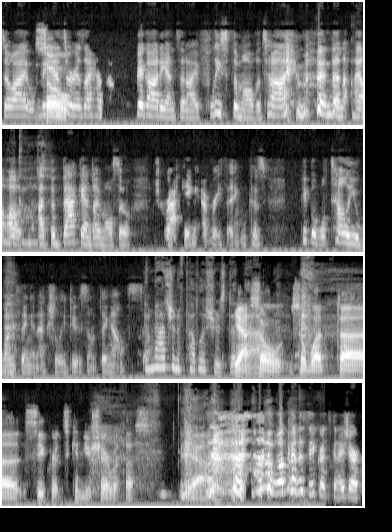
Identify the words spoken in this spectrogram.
So I, the so, answer is I have a big audience and I fleece them all the time, and then I'll, oh at the back end I'm also tracking everything because people will tell you one thing and actually do something else. So. Imagine if publishers did yeah, that. Yeah. So, so what uh, secrets can you share with us? Yeah. what kind of secrets can I share?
